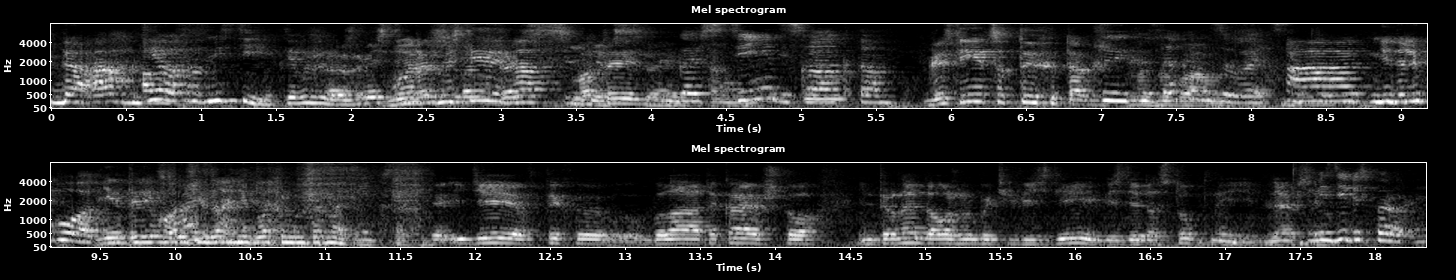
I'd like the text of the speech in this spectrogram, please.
Да, А где вас разместили? Где вы жили? Разместили Мы разместили в нас в гостинице. отеле. Гостиница. Как там? Гостиница Тыха также Ты их так называется. а недалеко от Недалеко. Гимназии. даже неплохим интернетом, кстати. Идея в тех э, была такая, что интернет должен быть везде и везде доступный для всех. Везде без паролей.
